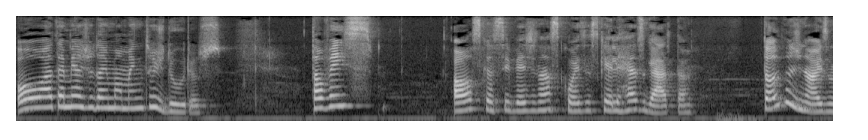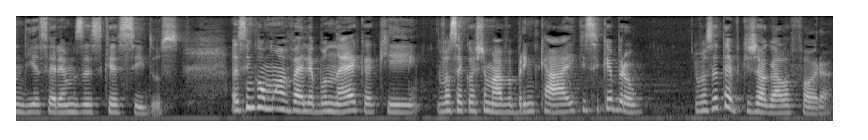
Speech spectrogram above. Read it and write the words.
ou até me ajudar em momentos duros. Talvez Oscar se veja nas coisas que ele resgata. Todos nós um dia seremos esquecidos. Assim como uma velha boneca que você costumava brincar e que se quebrou. Você teve que jogá-la fora.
